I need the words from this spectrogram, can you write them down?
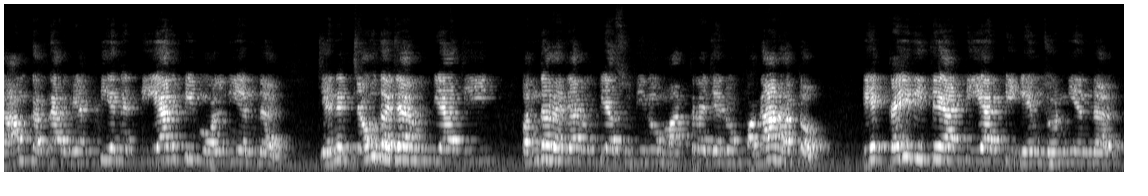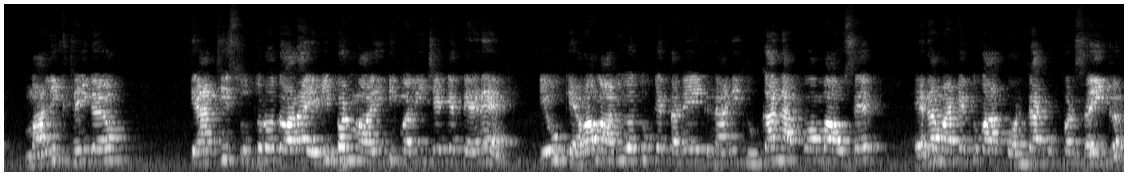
કામ કરનાર વ્યક્તિ અને ટીઆરપી મોલની અંદર, જેને ચૌદ હજાર રૂપિયાથી પંદર હજાર રૂપિયા સુધીનો માત્ર જેનો પગાર હતો, એ કઈ રીતે આ ટીઆરપી ગેમ ઝોનની અંદર માલિક થઈ ગયો? ત્યાંથી સૂત્રો દ્વારા એવી પણ માહિતી મળી છે કે તેણે એવું કહેવામાં આવ્યું હતું કે તને એક નાની દુકાન આપવામાં આવશે, એના માટે તું આ કોન્ટ્રાક્ટ ઉપર સહી કર.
